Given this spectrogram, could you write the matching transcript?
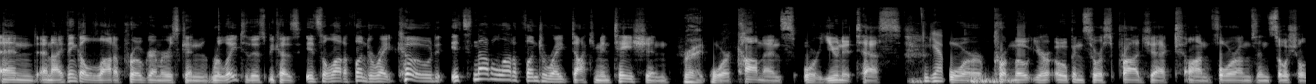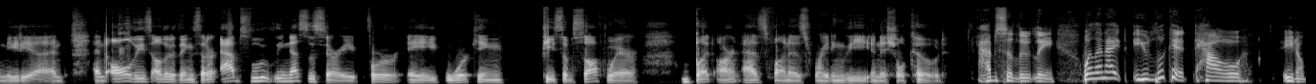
and and I think a lot of programmers can relate to this because it's a lot of fun to write code. It's not a lot of fun to write documentation, right. or comments, or unit tests, yep. or promote your open source project on forums and social media media and and all these other things that are absolutely necessary for a working piece of software but aren't as fun as writing the initial code absolutely well and i you look at how you know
